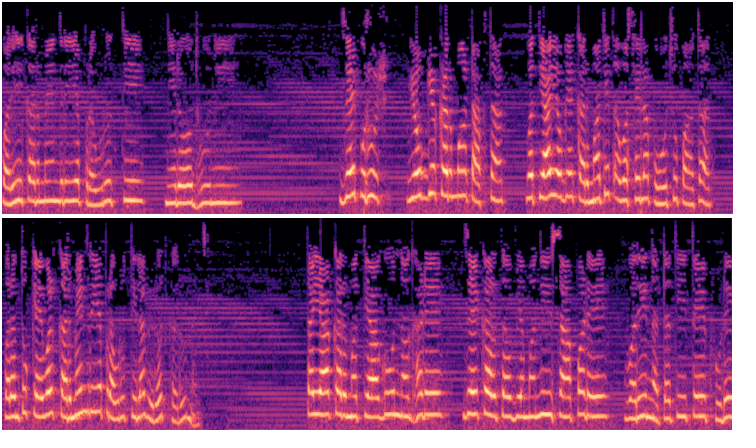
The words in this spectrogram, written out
परिकर्मेंद्रिय प्रवृत्ती निरोधुनी. जे पुरुष योग्य कर्म टाकतात व त्या योग्य कर्मातीत अवस्थेला पोहोचू पाहतात परंतु केवळ कर्मेंद्रिय प्रवृत्तीला विरोध करू नये तया कर्म त्यागू न घडे जे कर्तव्य मनी सापडे वरी नटती ते पुढे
